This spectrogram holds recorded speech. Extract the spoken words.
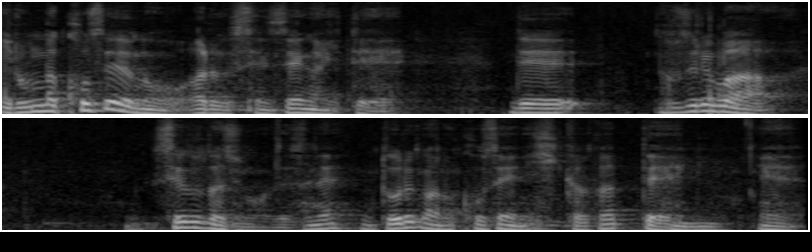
あいろんな個性のある先生がいてでそうすれば生徒たちもですねどれかの個性に引っかかって、うん、え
